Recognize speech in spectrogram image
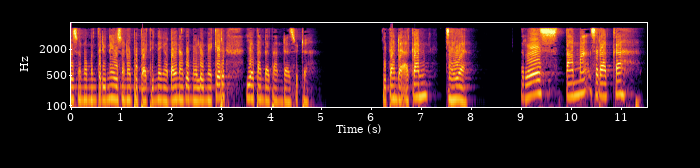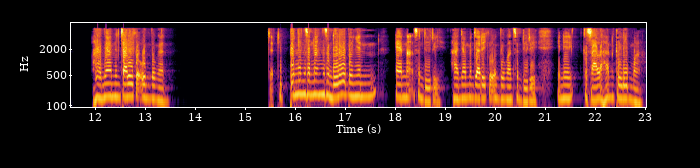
wis ono menterine, wis ono bupatine. Ngapain aku melu mikir? Ya tanda-tanda sudah. Kita tidak akan jaya Terus tamak serakah Hanya mencari keuntungan. Jadi pengen senang sendiri Pengen enak sendiri. Hanya mencari keuntungan sendiri. Ini kesalahan kelima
